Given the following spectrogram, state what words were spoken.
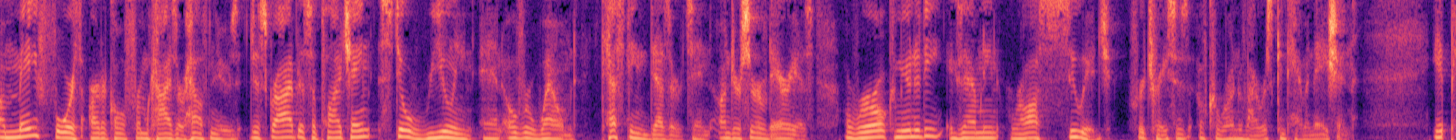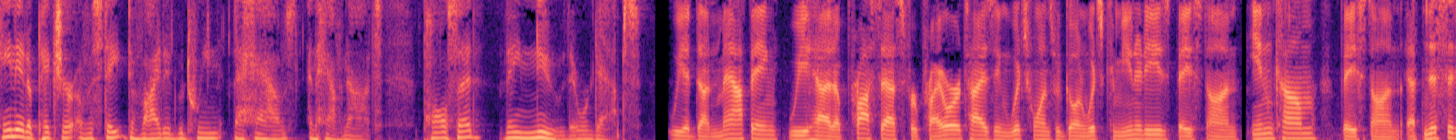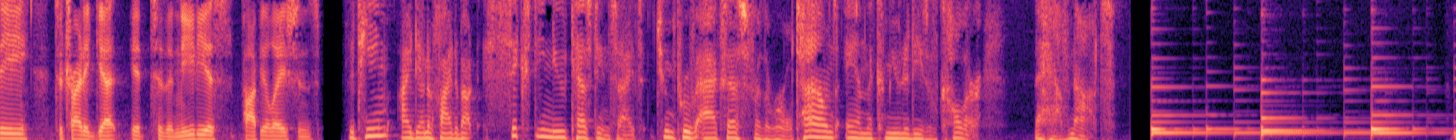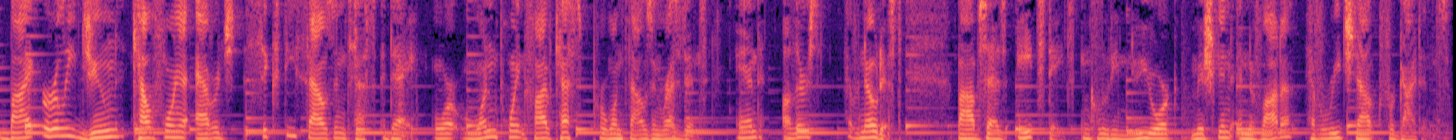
A May 4th article from Kaiser Health News described a supply chain still reeling and overwhelmed, testing deserts in underserved areas, a rural community examining raw sewage for traces of coronavirus contamination. It painted a picture of a state divided between the haves and have nots. Paul said they knew there were gaps. We had done mapping. We had a process for prioritizing which ones would go in which communities based on income, based on ethnicity, to try to get it to the neediest populations. The team identified about 60 new testing sites to improve access for the rural towns and the communities of color, the have nots. By early June, California averaged 60,000 tests a day, or 1.5 tests per 1,000 residents, and others have noticed. Bob says eight states, including New York, Michigan, and Nevada, have reached out for guidance.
